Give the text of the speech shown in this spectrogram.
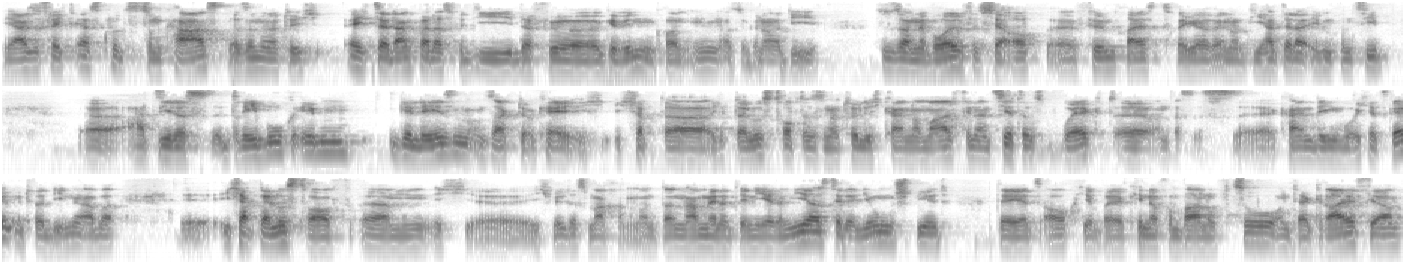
Ja, also vielleicht erst kurz zum Cast. Da sind wir natürlich echt sehr dankbar, dass wir die dafür gewinnen konnten. Also genau, die Susanne Wolf ist ja auch äh, Filmpreisträgerin und die hatte da im Prinzip äh, hat sie das Drehbuch eben gelesen und sagte, okay, ich, ich habe da, hab da Lust drauf, das ist natürlich kein normal finanziertes Projekt äh, und das ist äh, kein Ding, wo ich jetzt Geld mit verdiene, aber äh, ich habe da Lust drauf, ähm, ich, äh, ich will das machen. Und dann haben wir den Jeremias, der den Jungen spielt, der jetzt auch hier bei Kinder vom Bahnhof Zoo und der Greif ja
